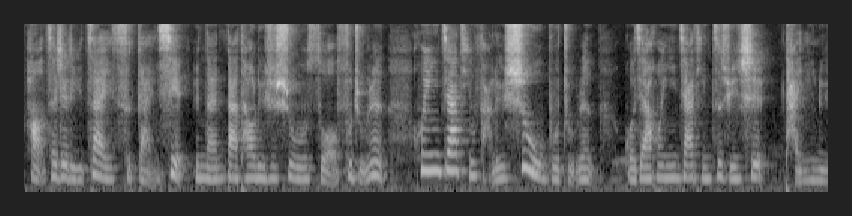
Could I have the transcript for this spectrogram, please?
好，在这里再一次感谢云南大韬律师事务所副主任、婚姻家庭法律事务部主任、国家婚姻家庭咨询师谭英律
